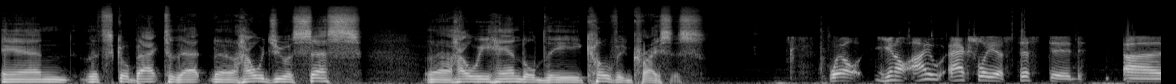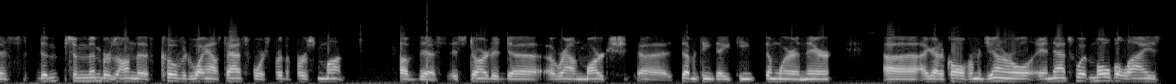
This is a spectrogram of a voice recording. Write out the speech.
And let's go back to that. Uh, how would you assess uh, how we handled the COVID crisis? Well, you know, I actually assisted uh, the, some members on the COVID White House task force for the first month of this. It started uh, around March uh, 17th, 18th, somewhere in there. Uh, I got a call from a general, and that's what mobilized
